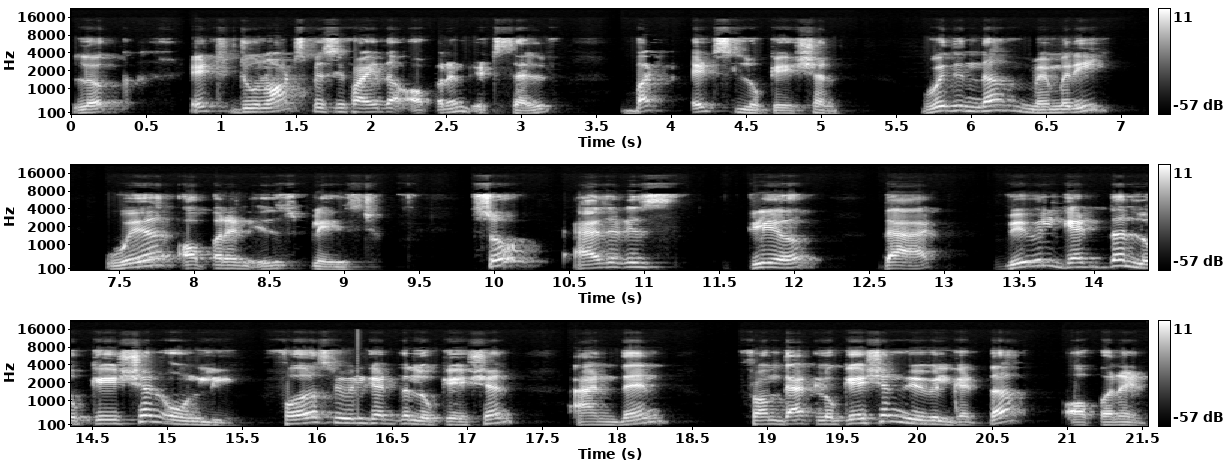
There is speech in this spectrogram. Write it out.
Look, it do not specify the operand itself, but its location within the memory where operand is placed. So as it is clear that we will get the location only. First we will get the location and then from that location we will get the operand.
